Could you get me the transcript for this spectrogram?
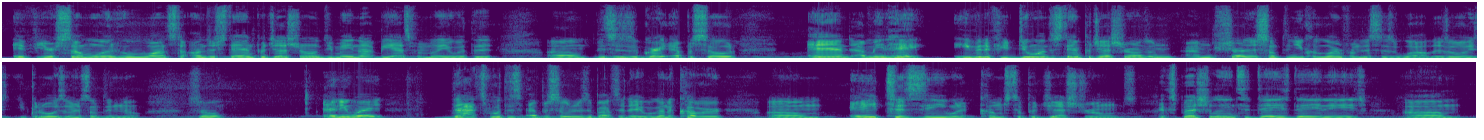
if you're someone who wants to understand progesterones, you may not be as familiar with it. Um, this is a great episode. And I mean, hey, even if you do understand progesterones, I'm, I'm sure there's something you can learn from this as well. There's always, you could always learn something new. So anyway, that's what this episode is about today. We're going to cover um, A to Z when it comes to progesterones, especially in today's day and age. Um,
